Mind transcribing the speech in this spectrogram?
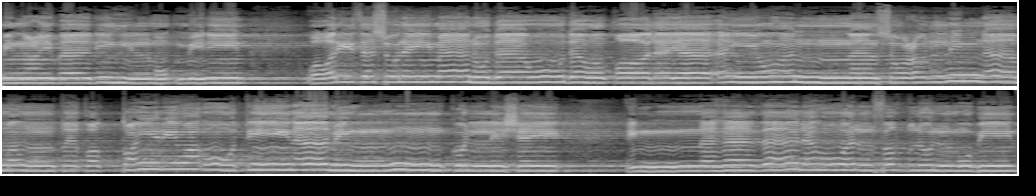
من عباده المؤمنين وورث سليمان داود وقال يا أيها الناس علمنا منطق الطير وأوتينا من كل شيء الفضل المبين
